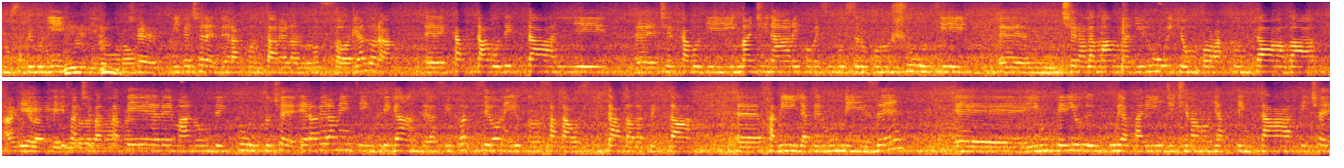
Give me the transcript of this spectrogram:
non sapevo niente di mm, loro, certo. mi piacerebbe raccontare la loro storia, allora eh, captavo dettagli, eh, cercavo di immaginare come si fossero conosciuti, ehm, c'era la mamma di lui che un po' raccontava e, e faceva sapere ma non del tutto, cioè era veramente intrigante la situazione, io sono stata ospitata da questa eh, famiglia per un mese eh, in un periodo in cui a Parigi c'erano gli attentati, cioè,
